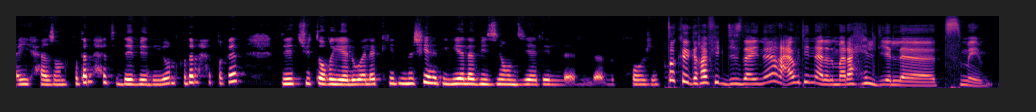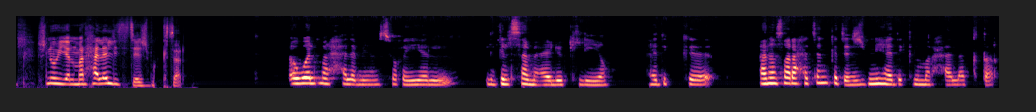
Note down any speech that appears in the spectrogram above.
أي حاجة. نقدر نحط des vidéos نقدر نحط غير des tutorials ولكن ماشي هذه هي la vision ديالي ال projet donc graphic designer عاودينا على المراحل ديال التصميم. شنو هي المرحلة اللي تعجبك أكثر؟ أول مرحلة bien sûr هي الجلسة مع le client هذيك أنا صراحة كتعجبني هذيك المرحلة أكثر.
